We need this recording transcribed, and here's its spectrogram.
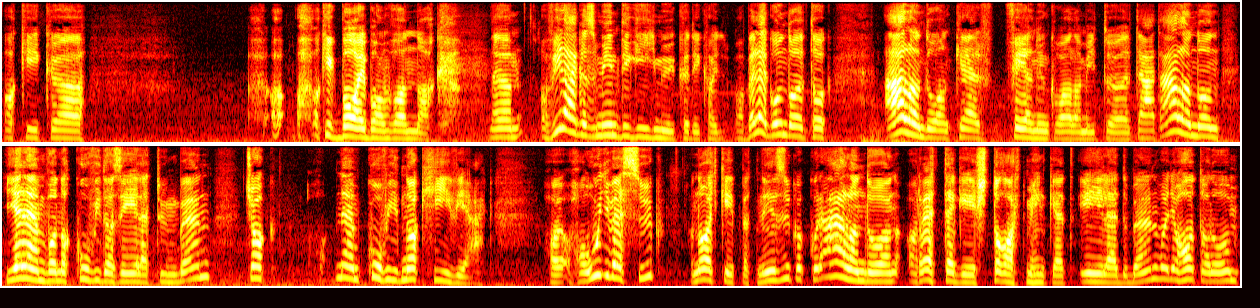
akik, akik bajban vannak. A világ az mindig így működik, hogy ha belegondoltok, állandóan kell félnünk valamitől. Tehát állandóan jelen van a Covid az életünkben, csak nem Covidnak hívják. Ha, ha úgy vesszük, a nagy képet nézzük, akkor állandóan a rettegés tart minket életben, vagy a hatalom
